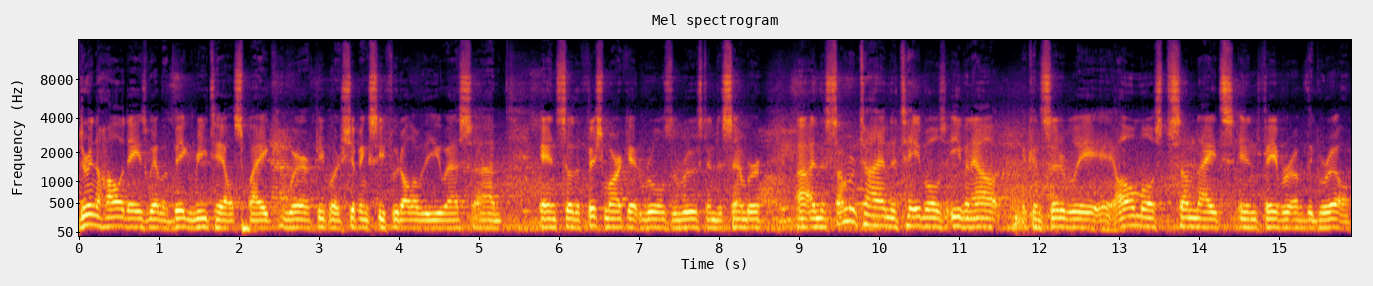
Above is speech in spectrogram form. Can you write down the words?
during the holidays, we have a big retail spike where people are shipping seafood all over the U.S. Um, and so the fish market rules the roost in December. Uh, in the summertime, the tables even out considerably, almost some nights in favor of the grill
